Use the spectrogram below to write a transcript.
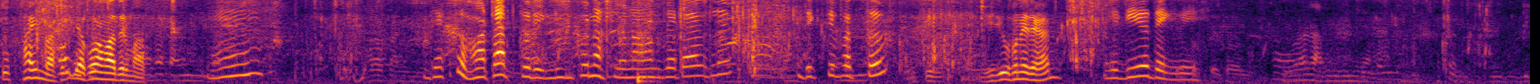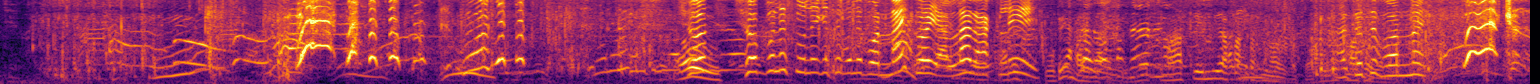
খুব ফাইন মাছ দেখো আমাদের মাছ। হুম। দেখ হঠাৎ করে লিঙ্কন আসলো না আমার বেটা আসলে। দেখতে পারতো। ভিডিও ফোনে দেখান। ভিডিও দেখবে। সব- সব বলে চলে গেছে বলে বন্যায় কই? আল্লাহ রাখলে। আজকে তো বন্যায়।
